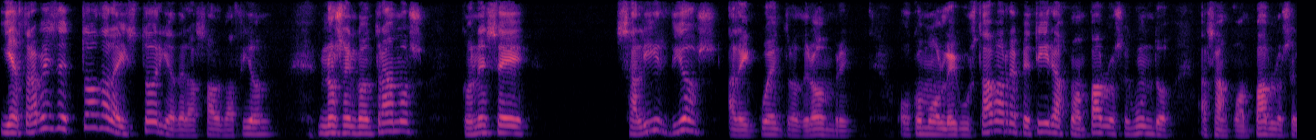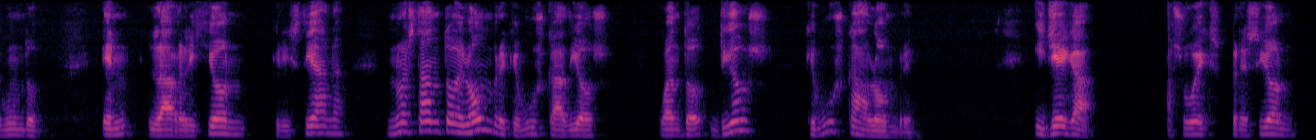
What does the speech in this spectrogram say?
Y a través de toda la historia de la salvación nos encontramos con ese salir Dios al encuentro del hombre, o como le gustaba repetir a Juan Pablo II, a San Juan Pablo II, en la religión cristiana, no es tanto el hombre que busca a Dios, cuanto Dios que busca al hombre. Y llega a su expresión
